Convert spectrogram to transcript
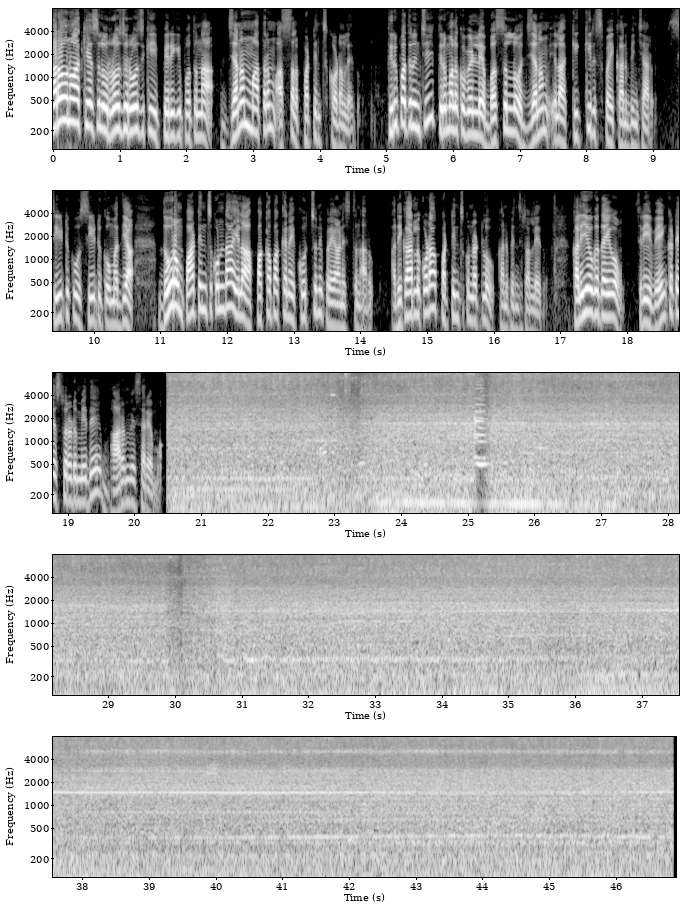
Corona కేసులు రోజు రోజుకి పెరిగిపోతున్నా జనం మాత్రం అస్సలు పట్టించుకోవడం లేదు. తిరుపతి నుంచి తిరుమలకు వెళ్ళే బస్సుల్లో జనం ఇలా కిక్కిరిసిపై కనిపించారు. సీటుకు సీటుకు మధ్య దూరం పాటించకుండా ఇలా పక్కపక్కనే కూర్చుని ప్రయాణిస్తున్నారు. అధికారులు కూడా పట్టించుకున్నట్లు కనిపించడం లేదు. కలియుగ దైవం శ్రీ వెంకటేశ్వరుడి మీదే భారం వేశారేమో.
